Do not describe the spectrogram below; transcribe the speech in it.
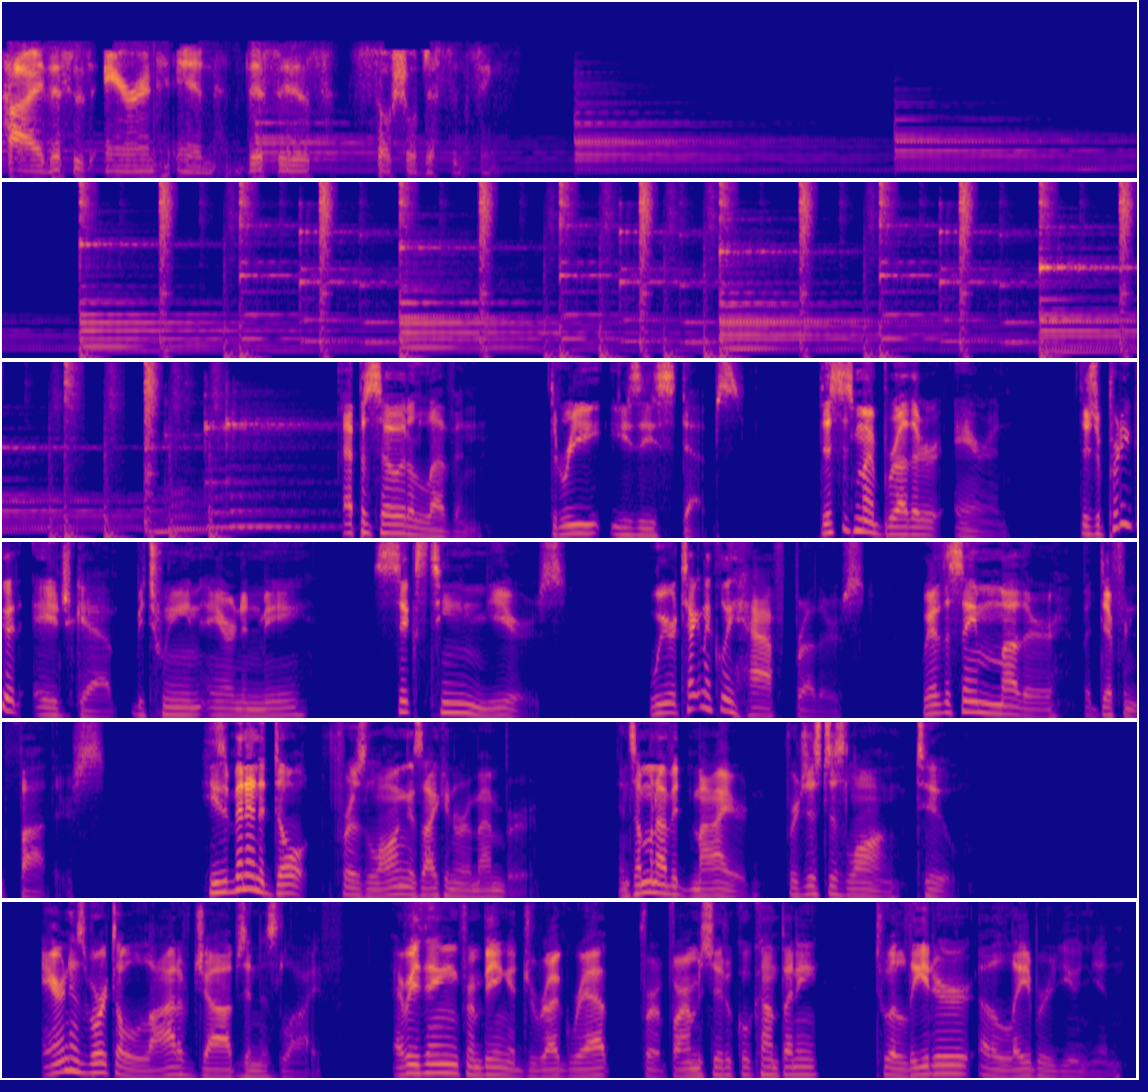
Hi, this is Aaron, and this is Social Distancing. Episode 11 Three Easy Steps. This is my brother, Aaron. There's a pretty good age gap between Aaron and me 16 years. We are technically half brothers. We have the same mother, but different fathers. He's been an adult for as long as I can remember, and someone I've admired for just as long, too. Aaron has worked a lot of jobs in his life everything from being a drug rep for a pharmaceutical company to a leader of a labor union.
